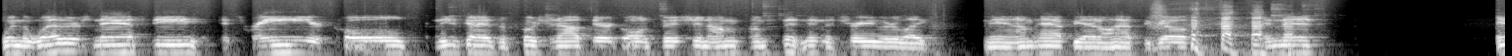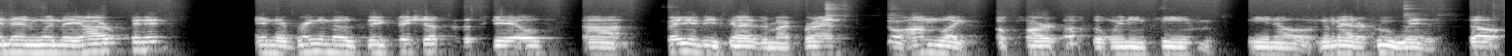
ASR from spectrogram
when the weather's nasty, it's rainy or cold, and these guys are pushing out there going fishing, I'm I'm sitting in the trailer like, man, I'm happy I don't have to go. and then and then when they are finished and they're bringing those big fish up to the scales, uh, many of these guys are my friends, so I'm like a part of the winning team. You know, no matter who wins. So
